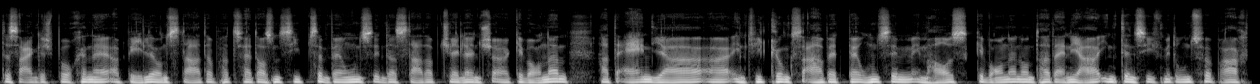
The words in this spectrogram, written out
das angesprochene Abelion Startup hat 2017 bei uns in der Startup Challenge äh, gewonnen, hat ein Jahr äh, Entwicklungsarbeit bei uns im, im Haus gewonnen und hat ein Jahr intensiv mit uns verbracht.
